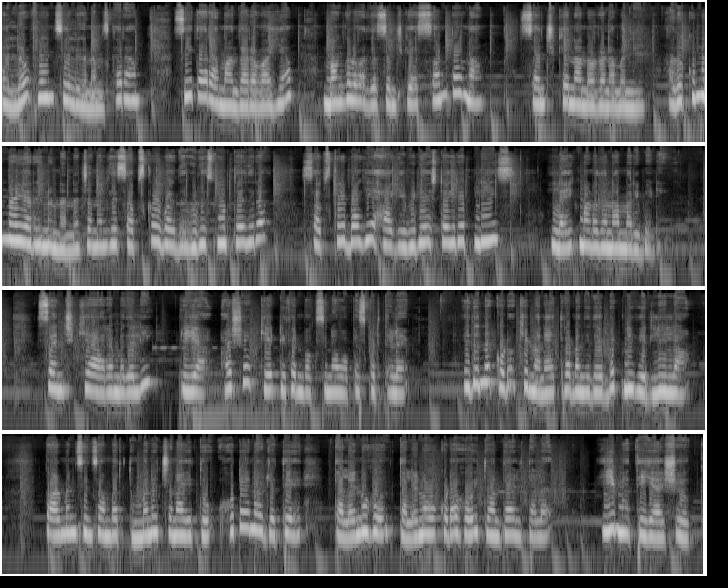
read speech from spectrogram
ಹಲೋ ಫ್ರೆಂಡ್ಸ್ ಎಲ್ಲಿಗೂ ನಮಸ್ಕಾರ. ಸೀತಾರಾಮ ಧಾರಾವಾಹಿಯ ಮಂಗಳವಾರದ ಸಂಚಿಕೆಯ ಸಂಪೂರ್ಣ ಸಂಚಿಕೆಯನ್ನು ನೋಡೋಣ ಬನ್ನಿ. ಅದಕ್ಕೂ ಮುನ್ನ ಯಾರೇನು ನನ್ನ ಚಾನಲ್ಗೆ ಸಬ್ಸ್ಕ್ರೈಬ್ ಆಗದೆ ವಿಡಿಯೋಸ್ ನೋಡ್ತಾ ಇದ್ದೀರಾ? ಸಬ್ಸ್ಕ್ರೈಬ್ ಆಗಿ ಹಾಗೆ ವಿಡಿಯೋ ಆಗಿದೆ ಪ್ಲೀಸ್ ಲೈಕ್ ಮಾಡೋದನ್ನು ಮರಿಬೇಡಿ. ಸಂಚಿಕೆಯ ಆರಂಭದಲ್ಲಿ ಪ್ರಿಯಾ ಅಶೋಕ್ಗೆ ಟಿಫನ್ ಬಾಕ್ಸನ್ನ ವಾಪಸ್ ಕೊಡ್ತಾಳೆ. ಇದನ್ನು ಕೊಡೋಕ್ಕೆ ಮನೆ ಹತ್ರ ಬಂದಿದೆ ಬಟ್ ನೀವು ಇರಲಿಲ್ಲ. ಕಾಳ್ಮೆಣಸಿನ ಸಾಂಬಾರು ತುಂಬಾ ಚೆನ್ನಾಗಿತ್ತು. ಹೊಟ್ಟೆನೋವು ಜೊತೆ ತಲೆನೋವು ತಲೆನೋವು ಕೂಡ ಹೋಯಿತು ಅಂತ ಹೇಳ್ತಾಳೆ. ಈ ಮಾತಿಗೆ ಅಶೋಕ್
